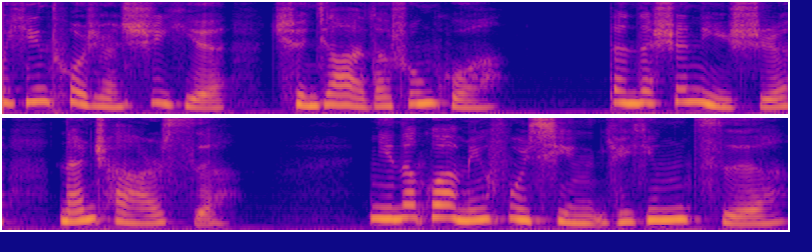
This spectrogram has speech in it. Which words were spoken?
因拓展事业，全家来到中国，但在生你时难产而死。你那挂名父亲也因此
